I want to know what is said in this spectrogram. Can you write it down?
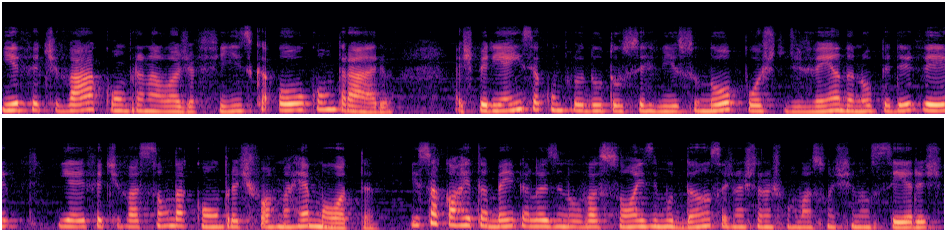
e efetivar a compra na loja física, ou o contrário, a experiência com produto ou serviço no posto de venda, no PDV, e a efetivação da compra de forma remota. Isso ocorre também pelas inovações e mudanças nas transformações financeiras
